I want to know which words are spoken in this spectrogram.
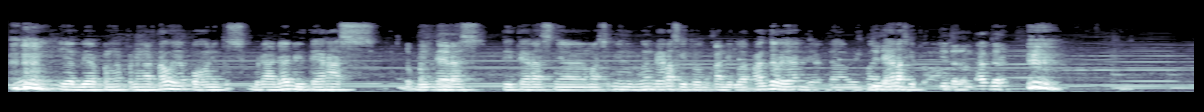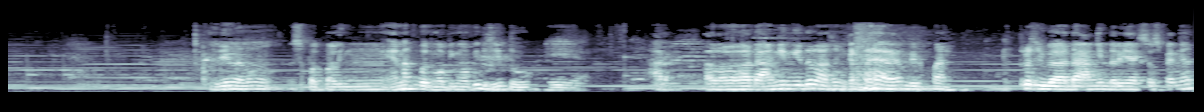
Ini ya biar pendengar, pendengar tahu ya pohon itu berada di teras. Depan di teras di terasnya masuk ini bukan teras gitu bukan di luar pagar ya di dalam lingkungan Di dalam- teras gitu. di dalam pagar. Jadi memang spot paling enak buat ngopi-ngopi di situ. Iya. Ar- kalau ada angin gitu langsung kena kan di depan. Terus juga ada angin dari exhaust fan kan?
